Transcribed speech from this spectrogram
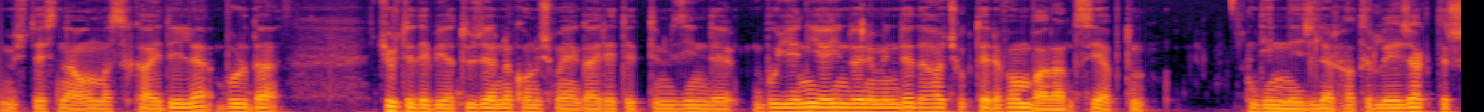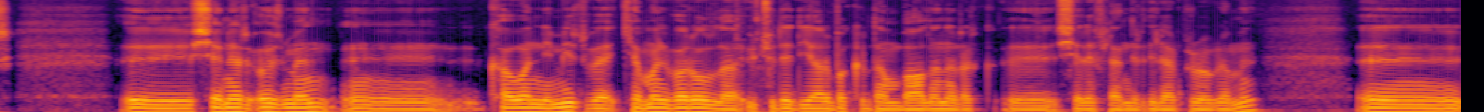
müstesna olması kaydıyla burada Kürt edebiyatı üzerine konuşmaya gayret ettim zinde. Bu yeni yayın döneminde daha çok telefon bağlantısı yaptım. Dinleyiciler hatırlayacaktır. Ee, Şener Özmen, e, Kavan Nemir ve Kemal Varol'la üçü de Diyarbakır'dan bağlanarak e, şereflendirdiler programı. Ee,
